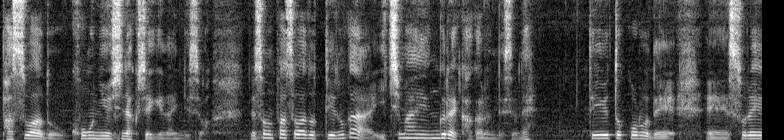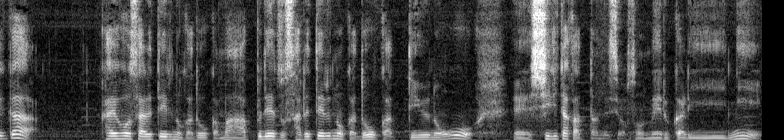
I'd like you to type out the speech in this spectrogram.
パスワードを購入しなくちゃいけないんですよ。で、そのパスワードっていうのが1万円ぐらいかかるんですよね。っていうところで、えー、それが開放されているのかどうか、まあ、アップデートされているのかどうかっていうのを、えー、知りたかったんですよ。そのメルカリに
